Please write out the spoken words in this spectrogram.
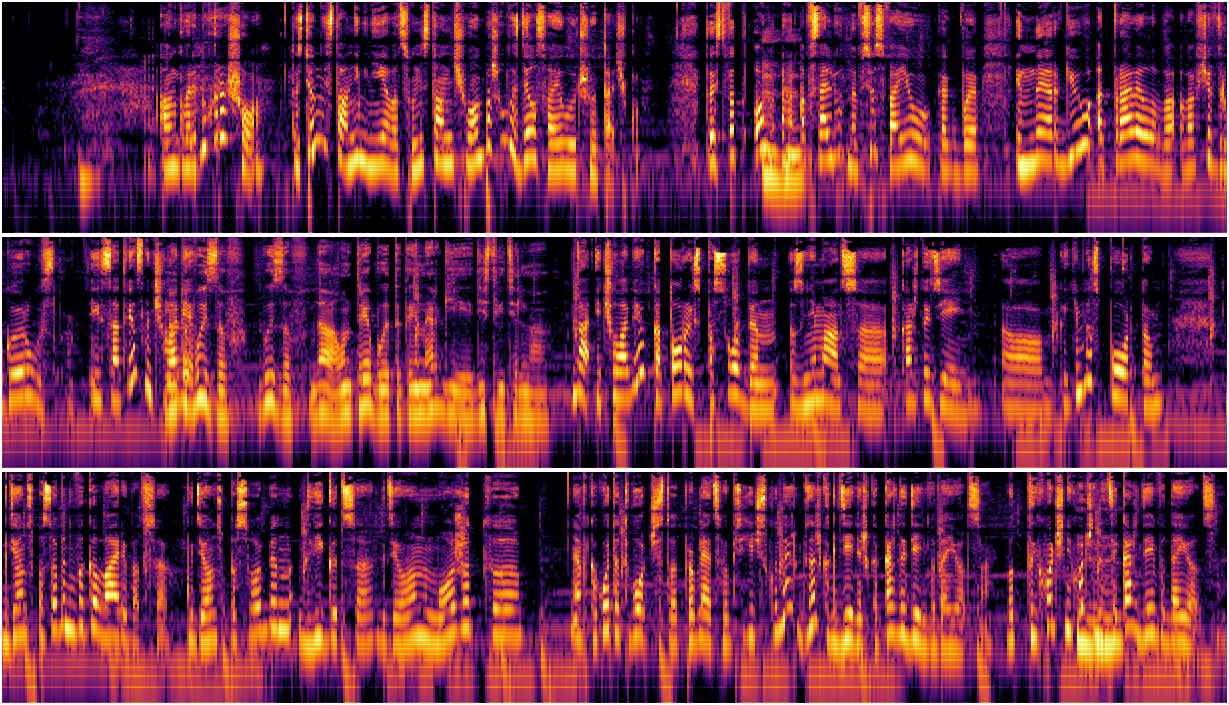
А он говорит, ну хорошо. То есть он не стал ни гневаться, он не стал ничего. Он пошел и сделал свою лучшую тачку. То есть вот он угу. абсолютно всю свою как бы энергию отправил в, вообще в другое русло. И, соответственно, человек... Но это вызов, вызов, да, он требует этой энергии действительно. Да, и человек, который способен заниматься каждый день каким-то спортом, где он способен выговариваться, где он способен двигаться, где он может э, в какое-то творчество отправлять свою психическую энергию, знаешь, как денежка, каждый день выдается. Вот ты хочешь, не хочешь, mm-hmm. она тебе каждый день выдается.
